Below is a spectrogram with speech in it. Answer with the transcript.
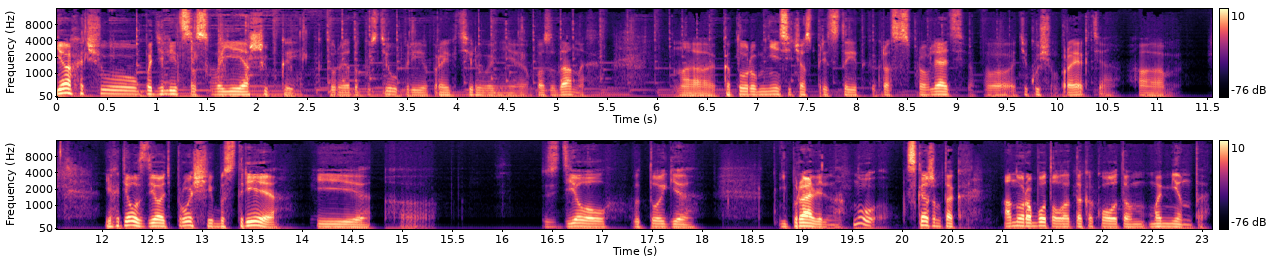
Я хочу поделиться своей ошибкой, которую я допустил при проектировании базы данных, которую мне сейчас предстоит как раз исправлять в текущем проекте. А, я хотел сделать проще и быстрее, и а, сделал в итоге неправильно. Ну, скажем так, оно работало до какого-то момента.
